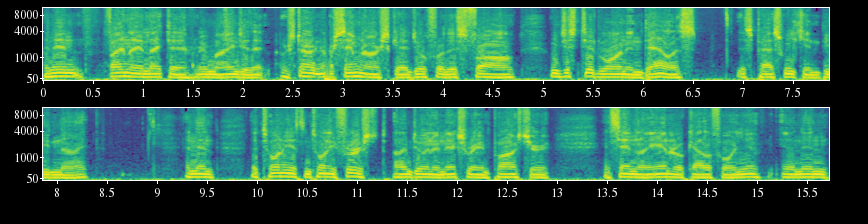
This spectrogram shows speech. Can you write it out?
And then finally, I'd like to remind you that we're starting our seminar schedule for this fall. We just did one in Dallas this past weekend, Deed and I. And then the 20th and 21st, I'm doing an X-ray and posture in San Leandro, California. And then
